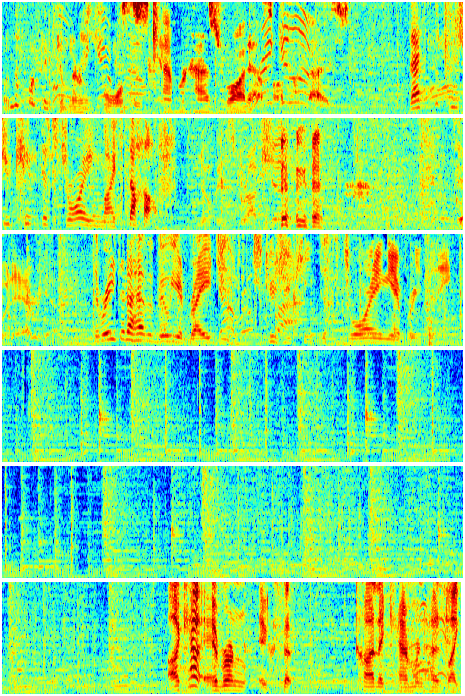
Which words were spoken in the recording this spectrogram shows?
What the fuck did The Cameron forces Cameron has right outside my base. That's because you keep destroying my stuff. New construction? Good area. The reason I have a million rages is because you keep destroying everything. I like how everyone except kind of Cameron has like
